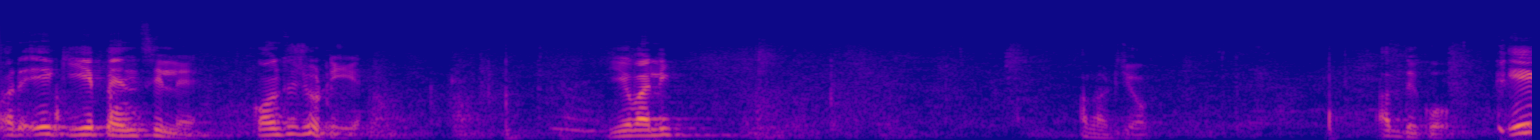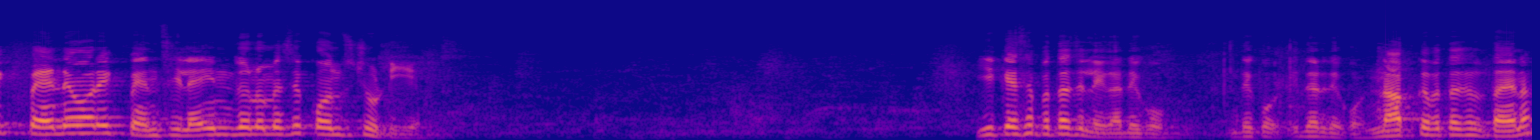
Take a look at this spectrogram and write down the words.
और एक ये पेंसिल है। कौन सी छोटी है? ये वाली। अब हट जाओ। अब देखो, एक पेन है और एक पेंसिल है। इन दोनों में से कौन सी छोटी है? ये कैसे पता चलेगा? देखो देखो, इधर देखो। नाप के पता चलता है ना?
